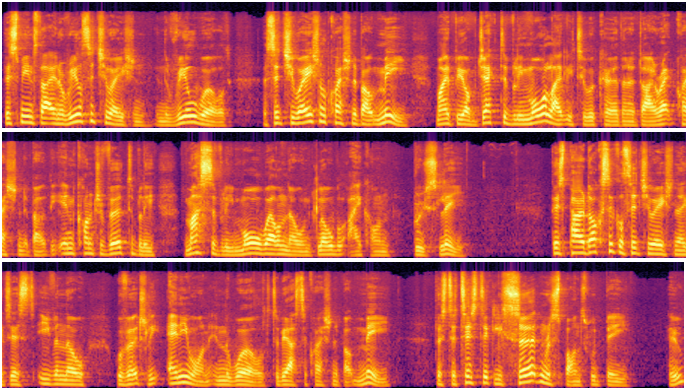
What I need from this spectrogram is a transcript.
This means that in a real situation, in the real world, a situational question about me might be objectively more likely to occur than a direct question about the incontrovertibly, massively more well known global icon Bruce Lee. This paradoxical situation exists even though, were virtually anyone in the world to be asked a question about me, the statistically certain response would be who?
